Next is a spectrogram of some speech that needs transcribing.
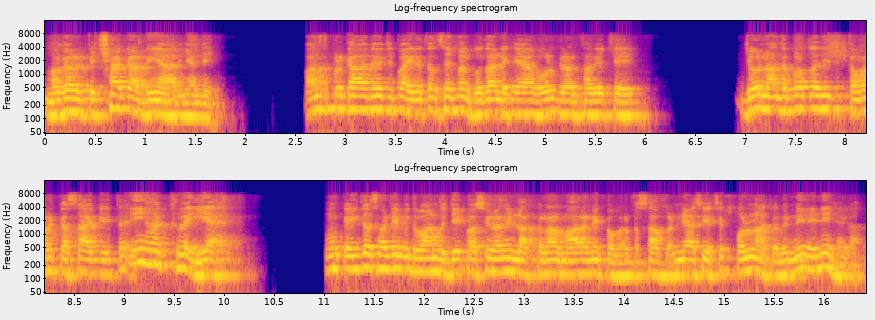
ਮਗਰ ਪਿੱਛਾ ਕਰਦੀਆਂ ਆ ਰਹੀਆਂ ਨੇ। ਪੰਥ ਪ੍ਰਕਾਸ਼ ਦੇ ਵਿੱਚ ਭਾਈ ਰਤਨ ਸਿੰਘ ਭੰਗੂ ਦਾ ਲਿਖਿਆ ਹੋਰ ਗ੍ਰੰਥਾਂ ਦੇ ਵਿੱਚ, ਜੋ ਆਨੰਦਪੁਰ ਤੋਂ ਅਸੀਂ ਕਮਰ ਕਸਾ ਕੀਤਾ, ਇਹ ਹਾਂ ਖਲਈਆ ਹੁਣ ਕਈ ਤਾਂ ਸਾਡੇ ਵਿਦਵਾਨ ਦੂਜੇ ਪਾਸੇ ਉਹਨਾਂ ਨੇ ਲੱਕ ਨਾਲ ਮਹਾਰਾਜ ਨੇ ਕਮਰ ਕਸਾ ਬੰਨਿਆ ਸੀ, ਇੱਥੇ ਖੋਲਣਾ ਚਾਹੁੰਦੇ। ਨਹੀਂ, ਇਹ ਨਹੀਂ ਹੈਗਾ।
